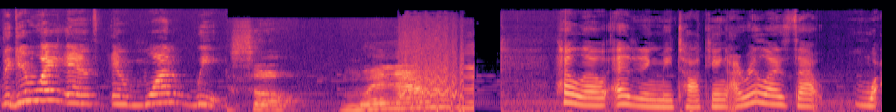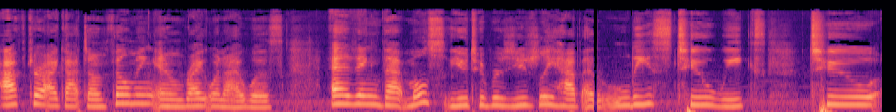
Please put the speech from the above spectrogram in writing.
The giveaway ends in one week. So, Hello, editing me talking. I realized that after I got done filming and right when I was editing that most YouTubers usually have at least 2 weeks to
